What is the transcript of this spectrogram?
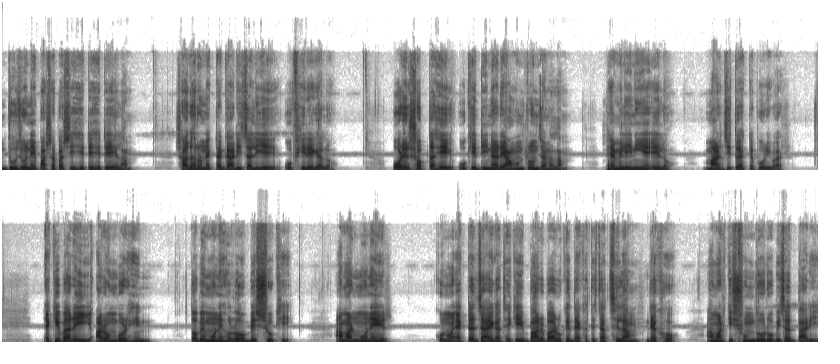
দুজনে পাশাপাশি হেঁটে হেঁটে এলাম। সাধারণ একটা গাড়ি চালিয়ে ও ফিরে গেল। পরের সপ্তাহে ওকে ডিনারে আমন্ত্রণ জানালাম। ফ্যামিলি নিয়ে এলো। মার্জিত একটা পরিবার। একেবারেই আড়ম্বরহীন। তবে মনে হলো বেশ সুখী। আমার মনের কোনো একটা জায়গা থেকে বারবার ওকে দেখাতে চাচ্ছিলাম, দেখো, আমার কি সুন্দর অভিজাত বাড়ি।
